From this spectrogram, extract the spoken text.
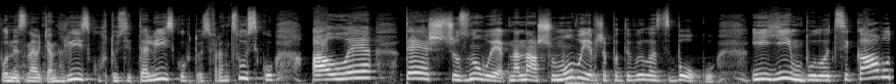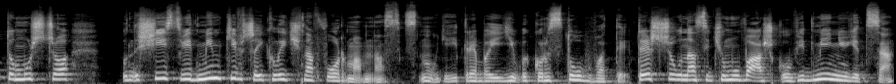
вони знають англійську, хтось італійську, хтось французьку. Але те, що знову як на нашу мову, я вже подивилась збоку, і їм було цікаво, тому що. Шість відмінків ще й клична форма в нас існує, і треба її використовувати. Те, що у нас і чому важко, відмінюється,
